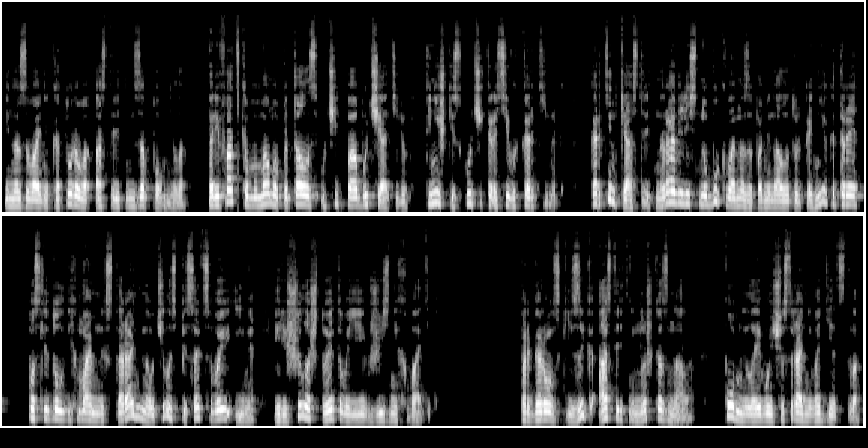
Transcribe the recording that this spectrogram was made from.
и название которого Астрид не запомнила. Парифатскому мама пыталась учить по обучателю, книжки с кучей красивых картинок. Картинки Астрид нравились, но буквы она запоминала только некоторые. После долгих маминых стараний научилась писать свое имя и решила, что этого ей в жизни хватит. Паргоронский язык Астрид немножко знала, помнила его еще с раннего детства,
